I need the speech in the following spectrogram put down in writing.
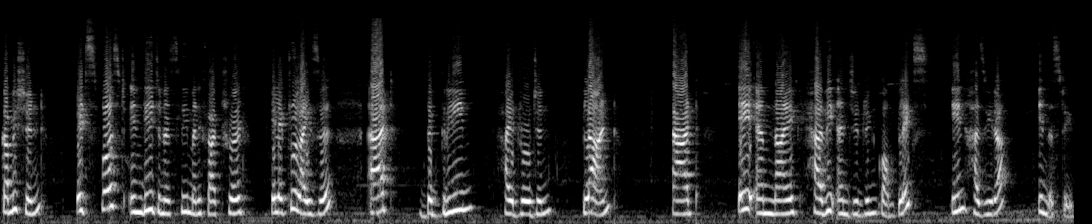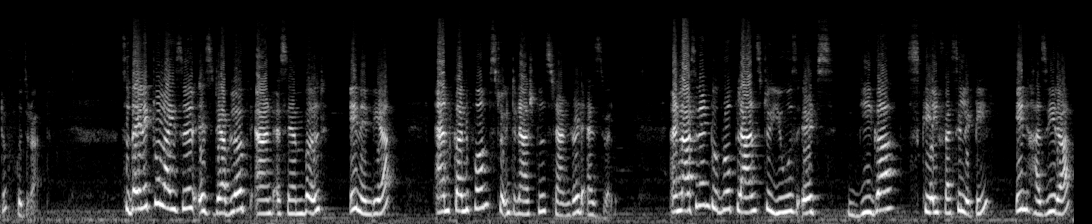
commissioned its first indigenously manufactured electrolyzer at the green hydrogen plant at AM Naik Heavy Engineering Complex in Hazira in the state of Gujarat. So the electrolyzer is developed and assembled in India and conforms to international standard as well. And Larsen & Toubro plans to use its giga scale facility in Hazira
